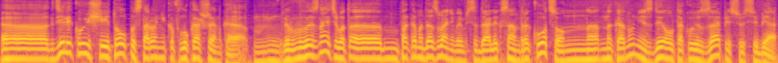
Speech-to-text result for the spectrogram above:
Э, где ликующие толпы сторонников Лукашенко? Вы знаете, вот э, пока мы дозваниваемся до Александра Коца, он на, накануне сделал такую запись у себя.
